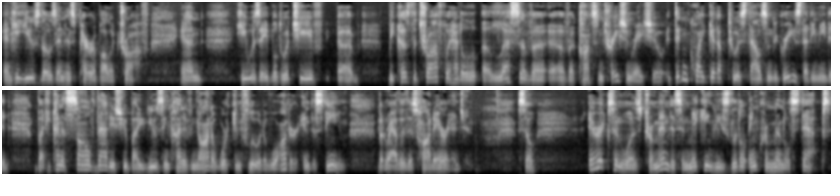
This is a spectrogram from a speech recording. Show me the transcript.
and he used those in his parabolic trough. And he was able to achieve, uh, because the trough had a, a, less of a, of a concentration ratio, it didn't quite get up to his thousand degrees that he needed, but he kind of solved that issue by using kind of not a working fluid of water into steam, but rather this hot air engine. So Ericsson was tremendous in making these little incremental steps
